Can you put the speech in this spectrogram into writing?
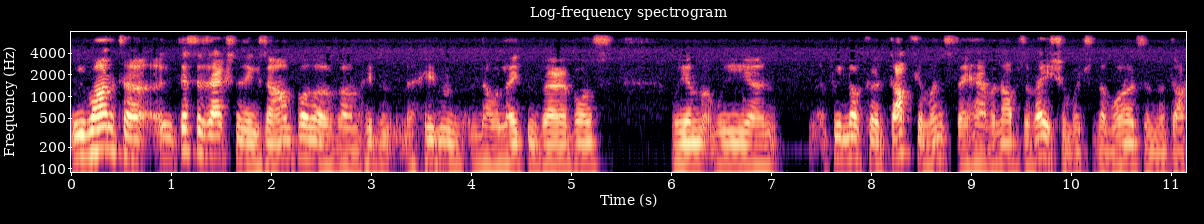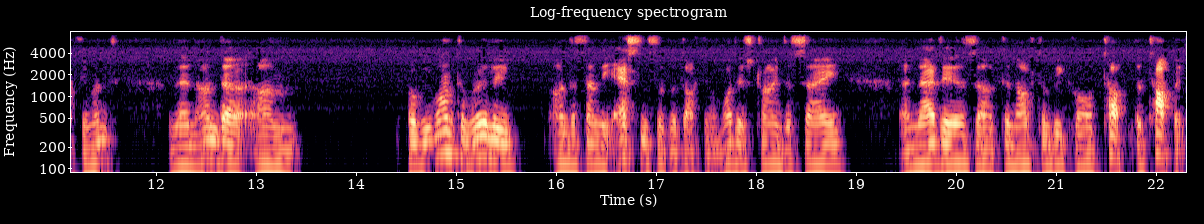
we want to, this is actually an example of um, hidden, hidden, no latent variables. We, um, we, uh, if we look at documents, they have an observation, which are the words in the document. And then under, um, but we want to really understand the essence of the document, what it's trying to say, and that is uh, can often be called top, the topic.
